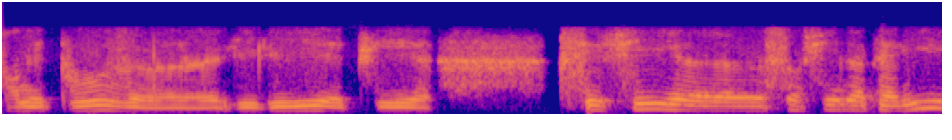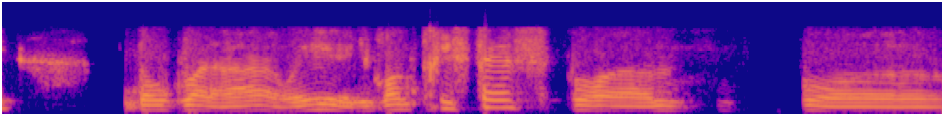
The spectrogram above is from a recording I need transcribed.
son épouse euh, Lily et puis euh, ses filles euh, Sophie et Nathalie. Donc voilà, oui, une grande tristesse pour euh, pour euh,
